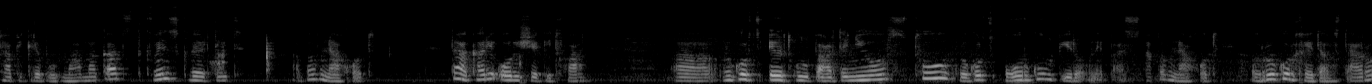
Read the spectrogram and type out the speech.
ჩაფიქრებულ მამაკაც თქვენს გვერდით? აბა ვნახოთ. და აქ არის ორი შეკითხვა. აა როგორც ერთგულ პარტნიორს თუ როგორც ორგულ პიროვნებას? აბა ვნახოთ. როგორ ხედავს ტარო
